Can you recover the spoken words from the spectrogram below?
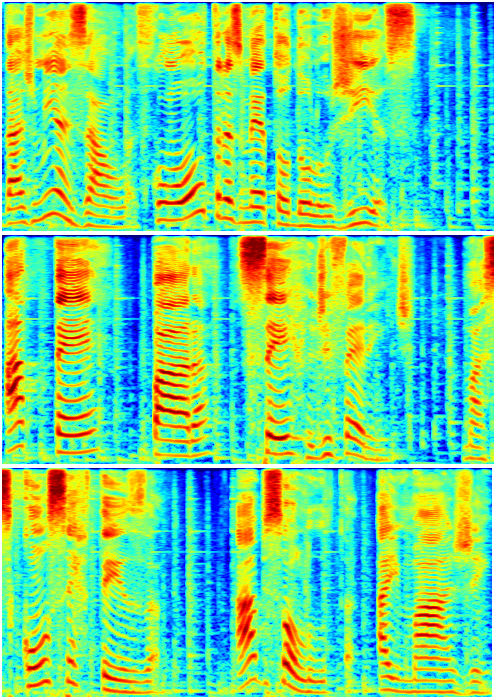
das minhas aulas com outras metodologias até para ser diferente. Mas com certeza absoluta a imagem,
